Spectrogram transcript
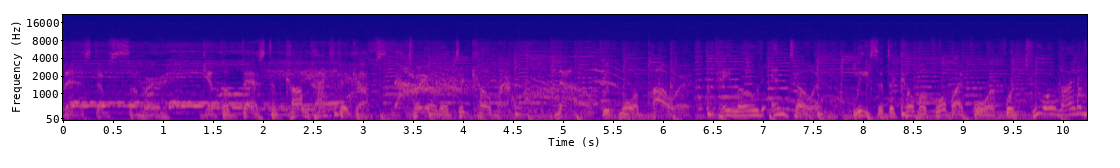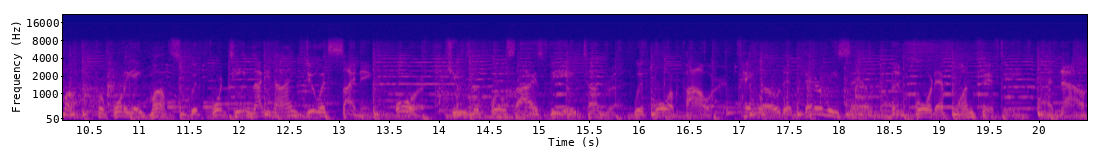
best of summer, get the best of compact pickups. Toyota Tacoma. Now, with more power, payload, and towing. Lease a Tacoma 4x4 for 209 a month for 48 months with $14.99 due at signing. Or choose the full-size V8 Tundra with more power, payload, and better resale than Ford F-150. And now,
